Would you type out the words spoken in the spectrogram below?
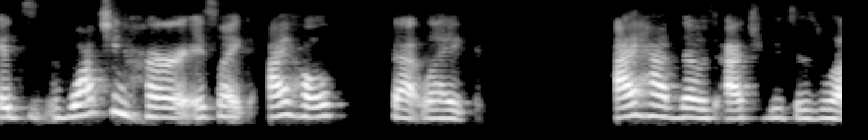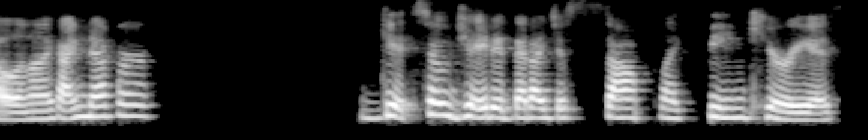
it's watching her it's like i hope that like i have those attributes as well and like i never get so jaded that i just stop like being curious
